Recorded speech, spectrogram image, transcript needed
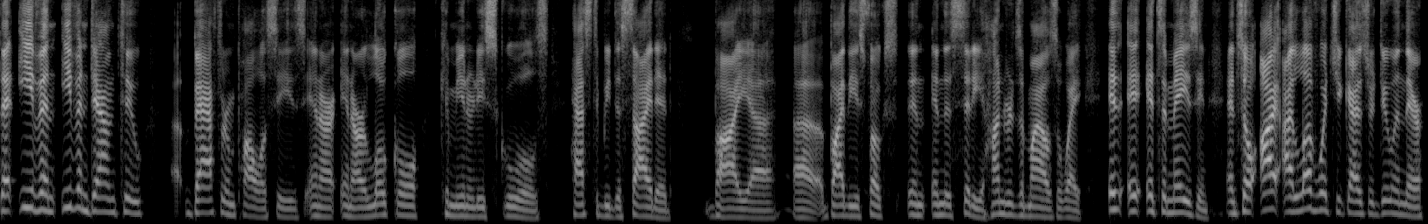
that even even down to uh, bathroom policies in our in our local community schools has to be decided by uh, uh, by these folks in in the city hundreds of miles away? It, it, it's amazing. And so i i love what you guys are doing there.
